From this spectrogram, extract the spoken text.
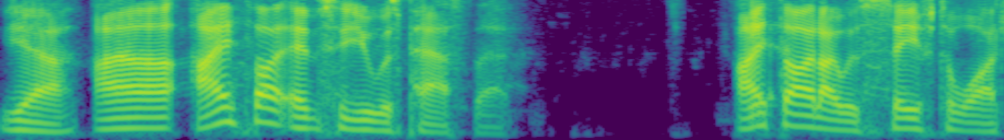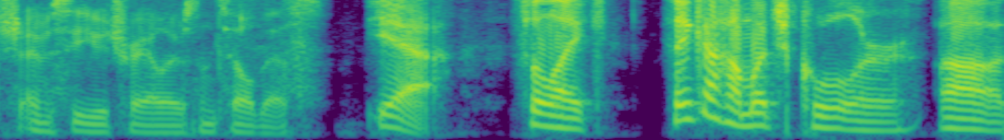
Yeah, uh, I thought MCU was past that. I thought I was safe to watch MCU trailers until this. yeah. So like, think of how much cooler. Uh,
